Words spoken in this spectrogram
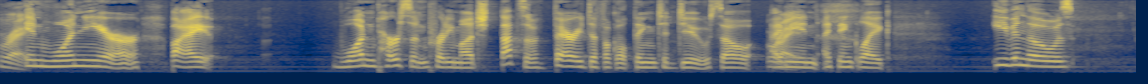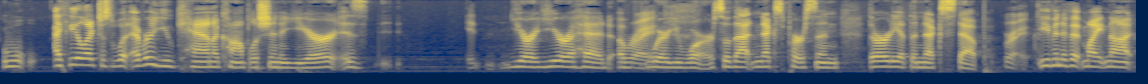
Right. in one year by one person pretty much that's a very difficult thing to do so i mean i think like even those i feel like just whatever you can accomplish in a year is it, you're a year ahead of Right. where you were so that next person they're already at the next step Right. even if it might not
